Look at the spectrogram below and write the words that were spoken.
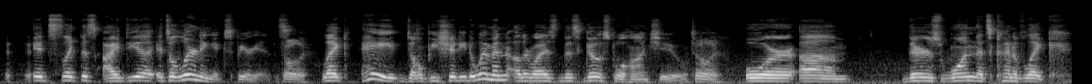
it's like this idea. It's a learning experience. Totally. Like, hey, don't be shitty to women, otherwise this ghost will haunt you. Totally. Or um, there's one that's kind of like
